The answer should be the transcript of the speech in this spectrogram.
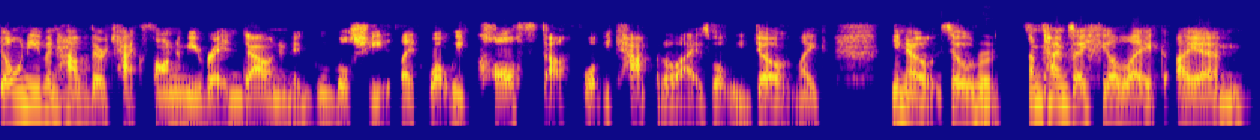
don't even have their taxonomy written down in a Google sheet, like what we call stuff, what we capitalize, what we don't. Like, you know, so right. sometimes I feel like I am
